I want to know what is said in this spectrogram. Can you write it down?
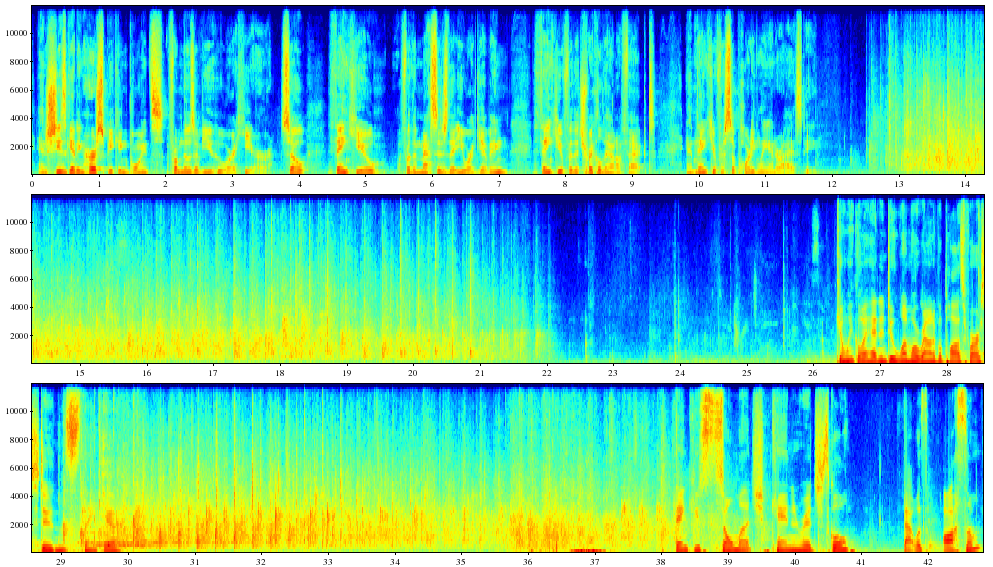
And she's getting her speaking points from those of you who are here. So thank you for the message that you are giving. Thank you for the trickle down effect. And thank you for supporting Leander ISD. Can we go ahead and do one more round of applause for our students? Thank you. Thank you so much, Canyon Ridge School. That was awesome.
